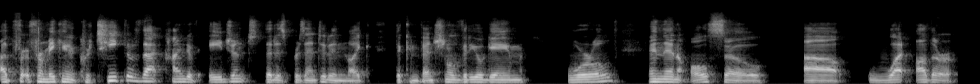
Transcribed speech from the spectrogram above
uh, for, for making a critique of that kind of agent that is presented in like the conventional video game world, and then also uh, what other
